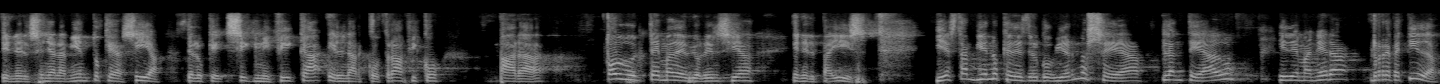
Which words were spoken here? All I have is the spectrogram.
en el señalamiento que hacía de lo que significa el narcotráfico para todo el tema de violencia en el país. Y es también lo que desde el gobierno se ha planteado y de manera repetida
